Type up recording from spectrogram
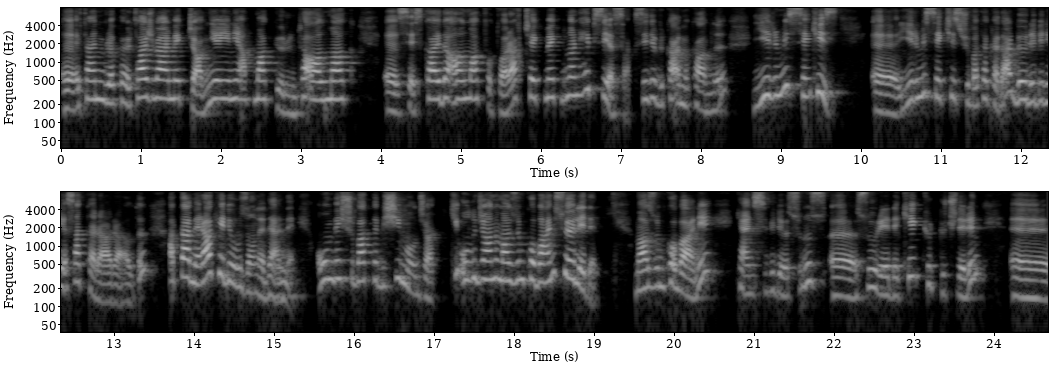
e, efendim röportaj vermek, canlı yayın yapmak, görüntü almak, e, ses kaydı almak, fotoğraf çekmek bunların hepsi yasak. Silivri Kaymakamlığı 28 e, 28 Şubat'a kadar böyle bir yasak kararı aldı. Hatta merak ediyoruz o nedenle. 15 Şubat'ta bir şey mi olacak? Ki olacağını Mazlum Kobani söyledi. Mazlum Kobani kendisi biliyorsunuz e, Suriye'deki Kürt güçlerin e,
